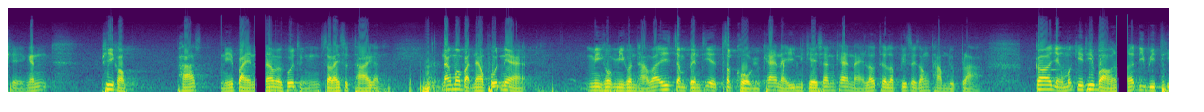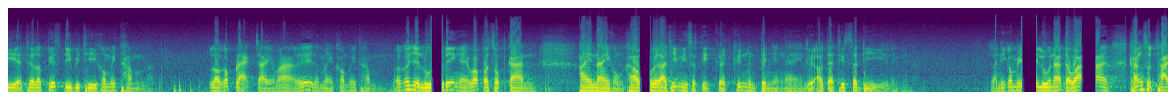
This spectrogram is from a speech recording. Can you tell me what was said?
เค งั้นพี่ขอพาสนี้ไปนะมาพูดถึงสไลด์สุดท้ายกัน นักบำบัดแนวพุทธเนี่ยมีมีคนถามว่าจำเป็นที่จะสโคบอยู่แค่ไหนอินดิเคชันแค่ไหน แล้วเทอราปิสจะต้องทำหรือเปล่า ก็อย่างเมื่อกี้ที่บอกแล้ว DBT เทอราปิส DBT เขาไม่ทำเราก็แปลกใจมากเฮ้ยทำไมเขาไม่ทำแล้วก็จะรู้ได้ไงว่าประสบการณ์ภายในของเขาเวลาที่มีสติเกิดขึ้นมันเป็นยังไง หรือเอาแต่ทฤษฎีอะไรเงี้ยอันนี้ก็ไม่รู้นะ แต่ว่าครั้งสุดท้าย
